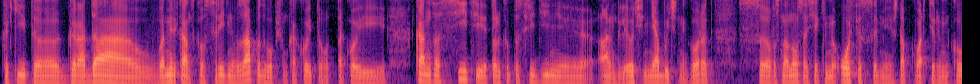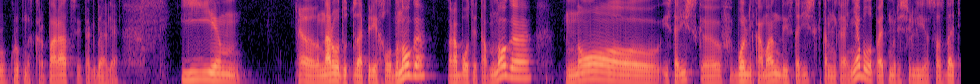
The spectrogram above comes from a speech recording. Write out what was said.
какие-то города в американского Среднего Запада, в общем, какой-то вот такой Канзас-Сити, только посредине Англии. Очень необычный город, с, в основном со всякими офисами, штаб-квартирами крупных корпораций и так далее. И Э, народу туда переехало много, работы там много, но историческая футбольной команды исторически там никогда не было, поэтому решили ее создать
